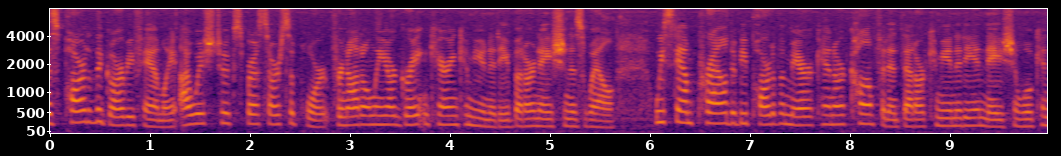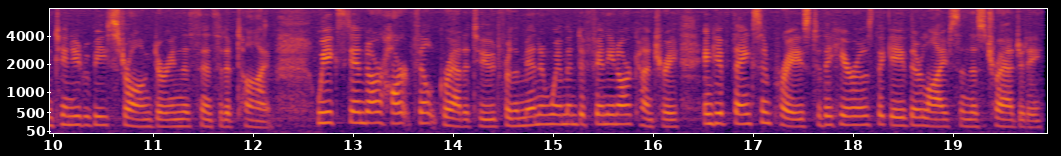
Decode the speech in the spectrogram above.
As part of the Garbe family, I wish to express our support for not only our great and caring community, but our nation as well. We stand proud to be part of America and are confident that our community and nation will continue to be strong during this sensitive time. We extend our heartfelt gratitude for the men and women defending our country and give thanks and praise to the heroes that gave their lives in this tragedy.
